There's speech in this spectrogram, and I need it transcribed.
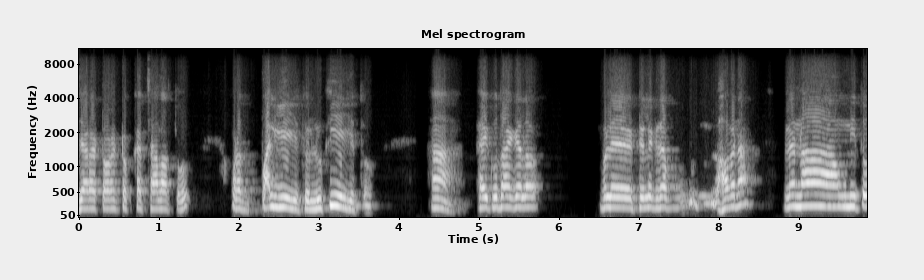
যারা টরেটক্কা চালাতো, ওরা পালিয়ে যেত, লুকিয়ে যেত। হ্যাঁ এই কোথায় গেল? বলে টেলিগ্রাফ হবে না। বলে, না, উনি তো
